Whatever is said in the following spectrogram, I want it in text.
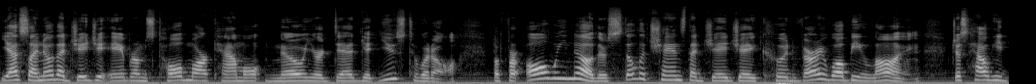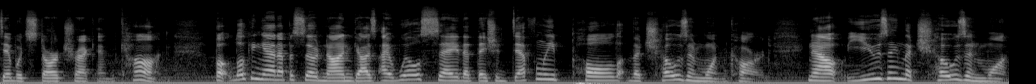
yes, I know that J.J. Abrams told Mark Hamill, no, you're dead, get used to it all. But for all we know, there's still a chance that JJ could very well be lying, just how he did with Star Trek and Khan. But looking at episode 9, guys, I will say that they should definitely pull the Chosen One card. Now, using the Chosen One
